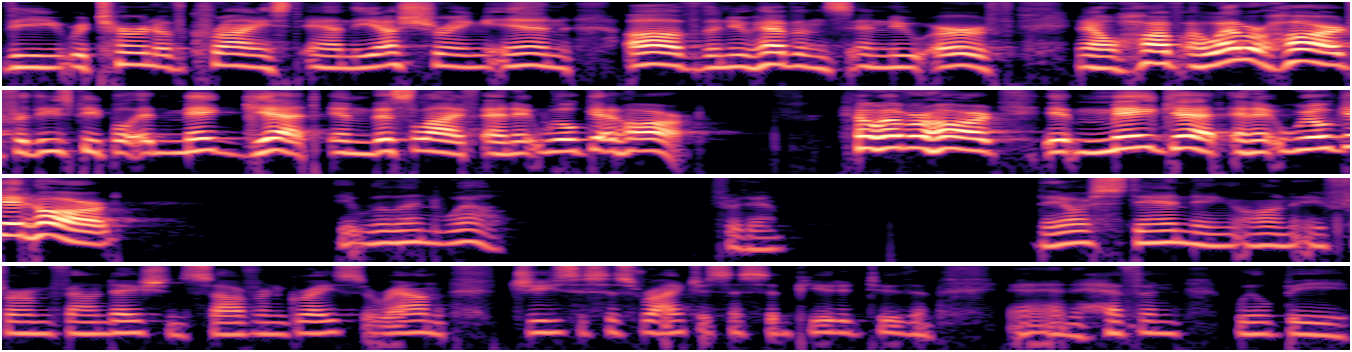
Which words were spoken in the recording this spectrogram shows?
the return of Christ and the ushering in of the new heavens and new earth. Now, however hard for these people it may get in this life, and it will get hard, however hard it may get, and it will get hard, it will end well for them. They are standing on a firm foundation, sovereign grace around them, Jesus' righteousness imputed to them, and heaven will be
